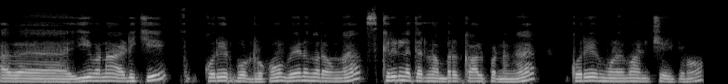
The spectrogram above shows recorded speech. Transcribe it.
அதை ஈவனாக அடுக்கி கொரியர் போட்டிருக்கோம். வேணுங்கிறவங்க ஸ்க்ரீனில் தெரிய நம்பருக்கு கால் பண்ணுங்கள் கொரியர் மூலயமா அனுப்பிச்சி வைக்கிறோம்.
